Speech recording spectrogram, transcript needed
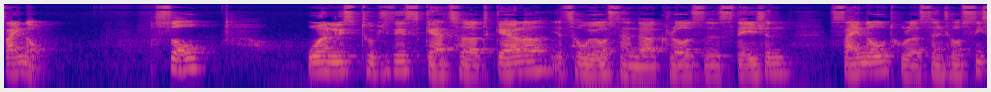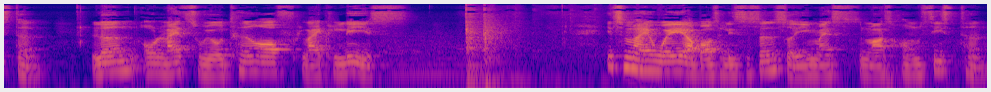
signal. So, when these two pieces get together, it will send a close station signal to the central system. Then all lights will turn off like this. It's my way about this sensor in my smart home system.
